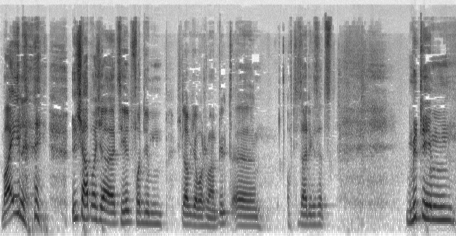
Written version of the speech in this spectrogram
Weil, ich habe euch ja erzählt von dem, ich glaube, ich habe auch schon mal ein Bild äh, auf die Seite gesetzt, mit dem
